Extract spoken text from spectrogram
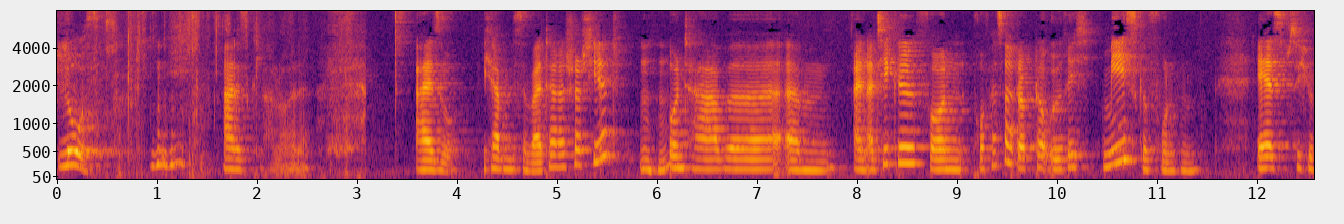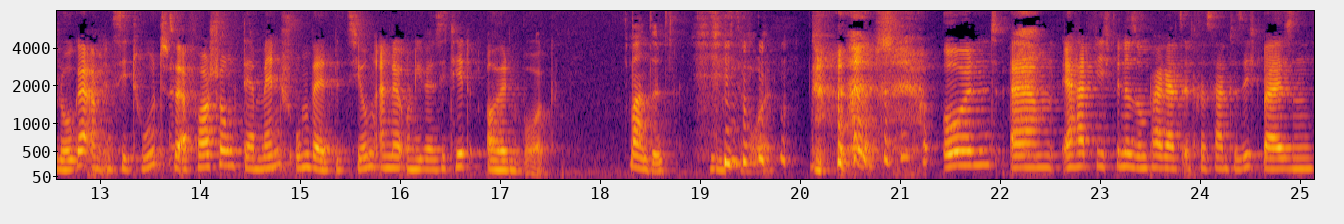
los. Alles klar, Leute. Also, ich habe ein bisschen weiter recherchiert und habe ähm, einen Artikel von Professor Dr. Ulrich Mees gefunden. Er ist Psychologe am Institut zur Erforschung der Mensch-Umwelt-Beziehung an der Universität Oldenburg. Wahnsinn. Und ähm, er hat, wie ich finde, so ein paar ganz interessante Sichtweisen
